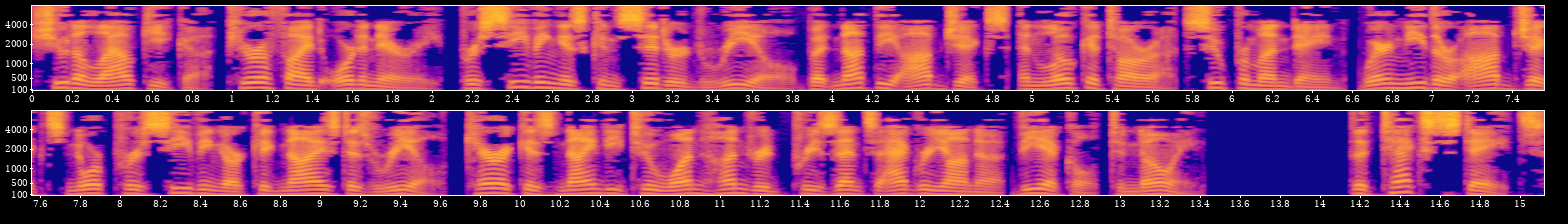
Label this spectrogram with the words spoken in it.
shuddha laukika purified ordinary, perceiving is considered real but not the objects and lokottara supramundane, where neither objects nor perceiving are cognized as real. Karikas 90 to 100 presents agrayana vehicle to knowing. The text states,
